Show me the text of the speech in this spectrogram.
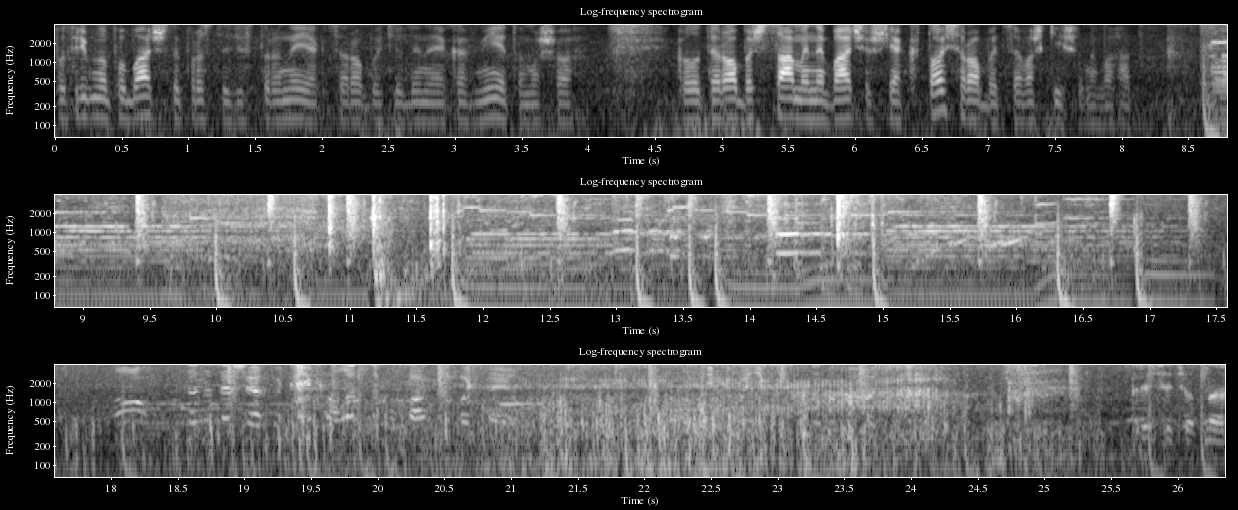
Потрібно побачити просто зі сторони, як це робить людина, яка вміє, тому що коли ти робиш сам і не бачиш, як хтось робить, це важкіше набагато. 31.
